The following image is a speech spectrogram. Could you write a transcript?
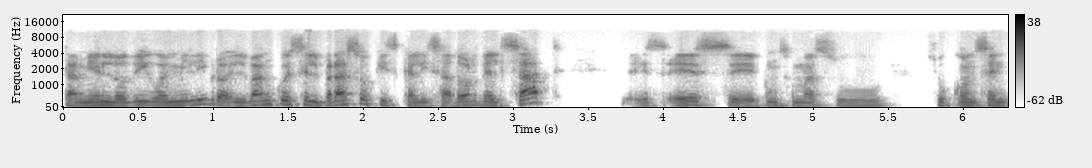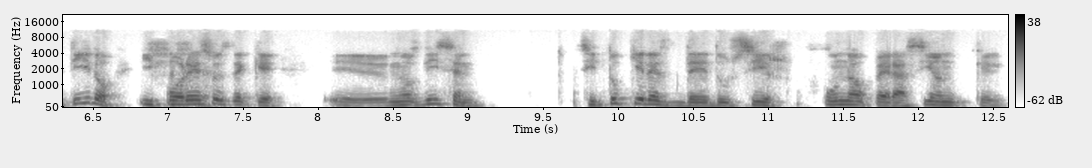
también lo digo en mi libro, el banco es el brazo fiscalizador del SAT es, es eh, ¿cómo se llama? Su, su consentido. Y por eso es de que eh, nos dicen, si tú quieres deducir una operación que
